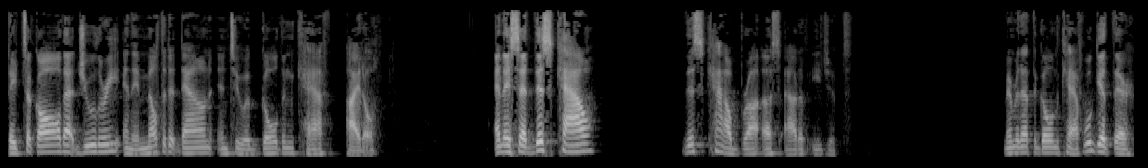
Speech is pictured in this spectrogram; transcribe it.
They took all that jewelry and they melted it down into a golden calf idol. And they said, This cow, this cow brought us out of Egypt. Remember that, the golden calf? We'll get there.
